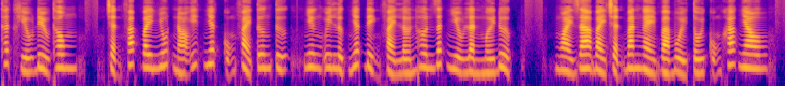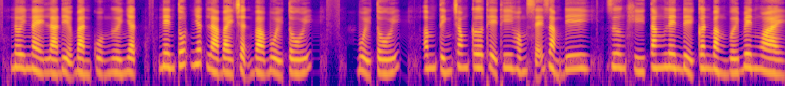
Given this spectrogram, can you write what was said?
thất khiếu điều thông. Trận pháp vây nhốt nó ít nhất cũng phải tương tự, nhưng uy lực nhất định phải lớn hơn rất nhiều lần mới được. Ngoài ra bày trận ban ngày và buổi tối cũng khác nhau. Nơi này là địa bàn của người Nhật, nên tốt nhất là bày trận vào buổi tối. Buổi tối, âm tính trong cơ thể thi hống sẽ giảm đi, dương khí tăng lên để cân bằng với bên ngoài.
